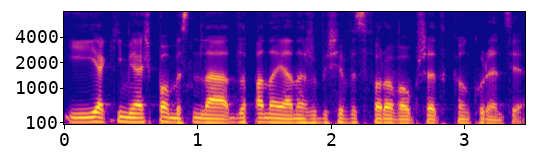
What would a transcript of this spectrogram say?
I jaki miałeś pomysł dla, dla pana Jana, żeby się wysforował przed konkurencję?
